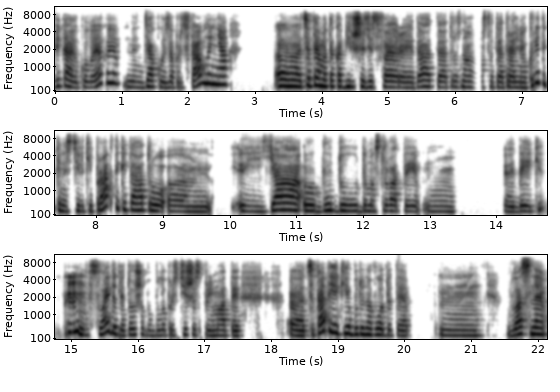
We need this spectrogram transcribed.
Вітаю, колеги. Дякую за представлення. Ця тема така більше зі сфери да, театрознавства, театральної критики, не стільки практики театру. Я е, буду демонструвати е, деякі слайди для того, щоб було простіше сприймати е, цитати, які я буду наводити. Власне,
